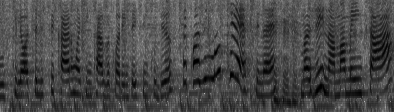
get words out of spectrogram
os filhotes eles ficaram aqui em casa 45 dias, você quase enlouquece, né? Imagina, amamentar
